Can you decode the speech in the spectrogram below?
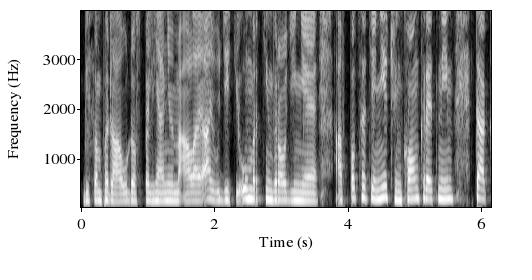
by som povedala u dospelých, ja neviem, ale aj u detí umrtím v rodine a v podstate niečím konkrétnym, tak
